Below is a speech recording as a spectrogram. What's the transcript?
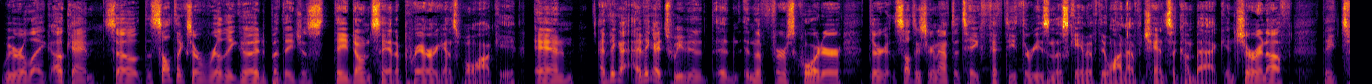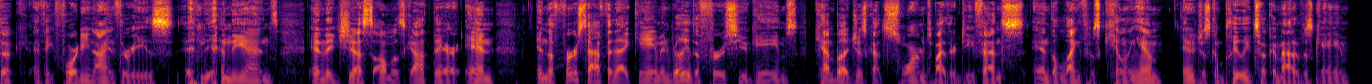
we were like okay so the Celtics are really good but they just they don't say in a prayer against Milwaukee and I think I, I think I tweeted in, in the first quarter the Celtics are going to have to take 53s in this game if they want to have a chance to come back and sure enough they took I think 49 threes in the, in the end and they just almost got there and in the first half of that game and really the first few games, Kemba just got swarmed by their defense and the length was killing him and it just completely took him out of his game.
